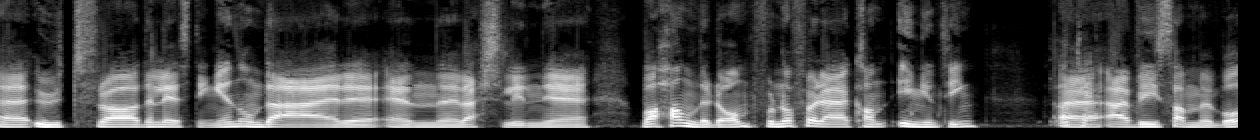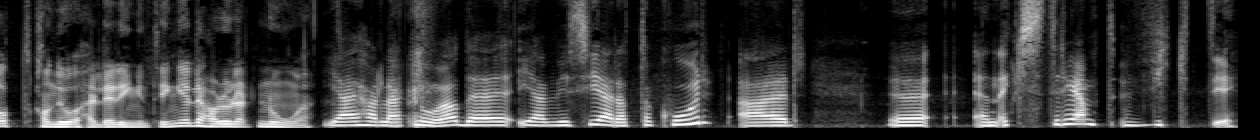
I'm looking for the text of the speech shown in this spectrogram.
eh, ut fra den lesningen? Om det er eh, en verselinje Hva handler det om? For nå føler jeg jeg kan ingenting. Okay. Eh, er vi i samme båt? Kan du heller ingenting, eller har du lært noe? Jeg har lært noe, og det jeg vil si er at takor er eh, en ekstremt viktig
